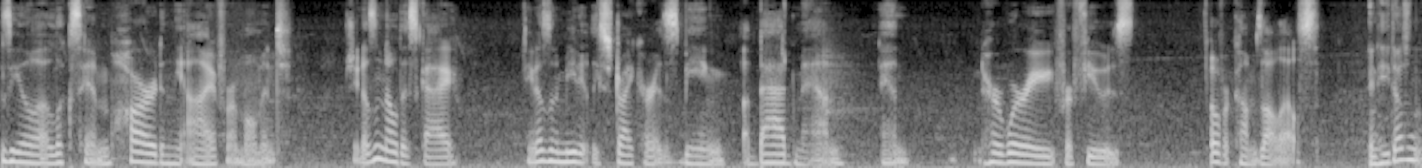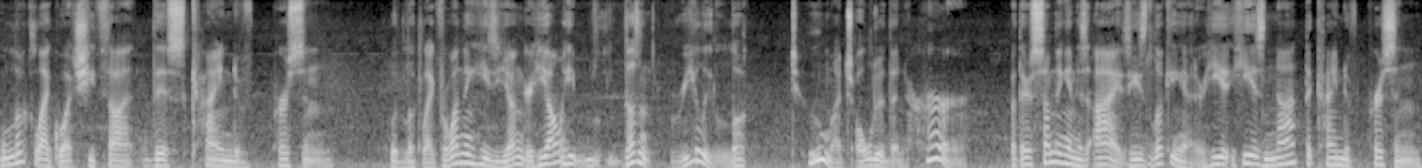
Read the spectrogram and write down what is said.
Zila looks him hard in the eye for a moment. She doesn't know this guy. He doesn't immediately strike her as being a bad man, and her worry for Fuse overcomes all else. And he doesn't look like what she thought this kind of person would look like. For one thing, he's younger. He al- he doesn't really look too much older than her. But there's something in his eyes. He's looking at her. He he is not the kind of person,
